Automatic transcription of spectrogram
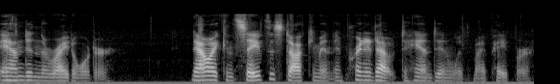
and in the right order. Now I can save this document and print it out to hand in with my paper.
